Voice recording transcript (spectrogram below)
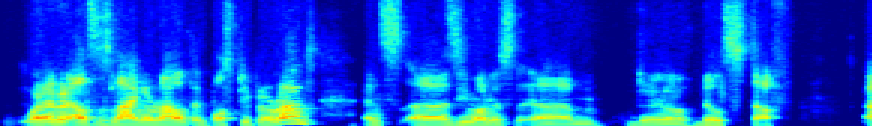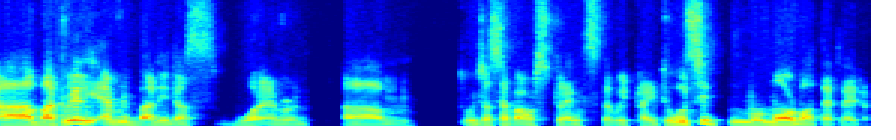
whatever else is lying around and boss people around. And uh, Simon is um, doing a lot of build stuff. Uh, but really, everybody does whatever. Um, we just have our strengths that we play to. We'll see more about that later.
